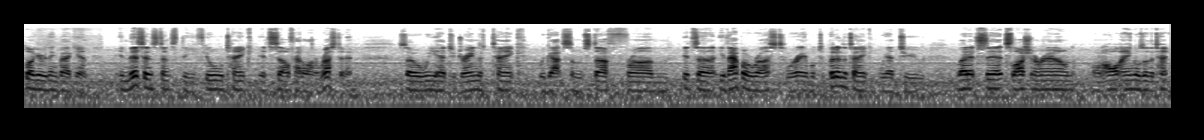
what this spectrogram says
plug everything back in. In this instance, the fuel tank itself had a lot of rust in it. So we had to drain the tank. We got some stuff from, it's a Evapo-Rust. We are able to put in the tank. We had to let it sit, sloshing around on all angles of the tank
